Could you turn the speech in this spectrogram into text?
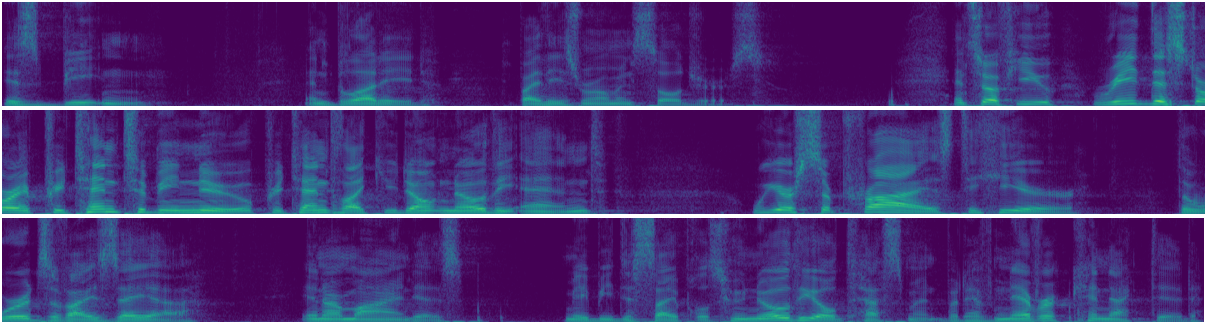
is beaten and bloodied by these Roman soldiers. And so if you read this story, pretend to be new, pretend like you don't know the end, we are surprised to hear the words of Isaiah in our mind as maybe disciples who know the Old Testament but have never connected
